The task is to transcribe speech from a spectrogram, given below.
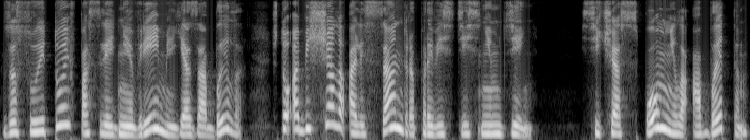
за суетой в последнее время я забыла, что обещала Александра провести с ним день. Сейчас вспомнила об этом,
